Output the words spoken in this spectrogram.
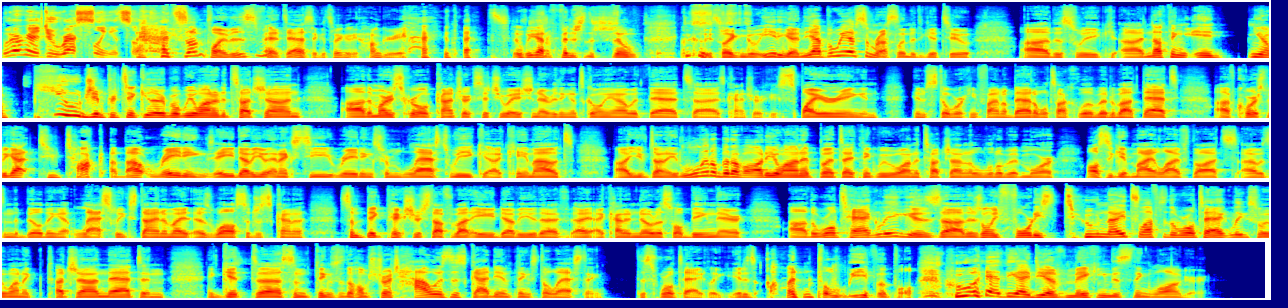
we are going to do wrestling at some point. At some point, but this is fantastic. It's making me hungry. That's, we got to finish the show quickly so I can go eat again. Yeah, but we have some wrestling to get to uh, this week. Uh, nothing in, you know huge in particular, but we wanted to touch on uh, the Marty Scurll contract situation, everything that's going on with that. Uh, his contract expiring and him still working Final Battle. We'll talk a little bit about that. Uh, of course, we got to talk about ratings. AEW NXT ratings from last week uh, came out. Uh, you've done a little bit of audio on it, but I think we want to touch on it a little bit more. Also, give my live thoughts. I was in the building at last week's Dynamite as well, so just kind of some big picture stuff about AEW that I've, I, I kind of noticed while being there. Uh, the World Tag League is there's only 42 nights left of the World Tag League, so we want to touch on that and and get uh, some things to the home stretch. How is this goddamn thing still lasting? This World Tag League, it is unbelievable. Who had the idea of making this thing longer?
